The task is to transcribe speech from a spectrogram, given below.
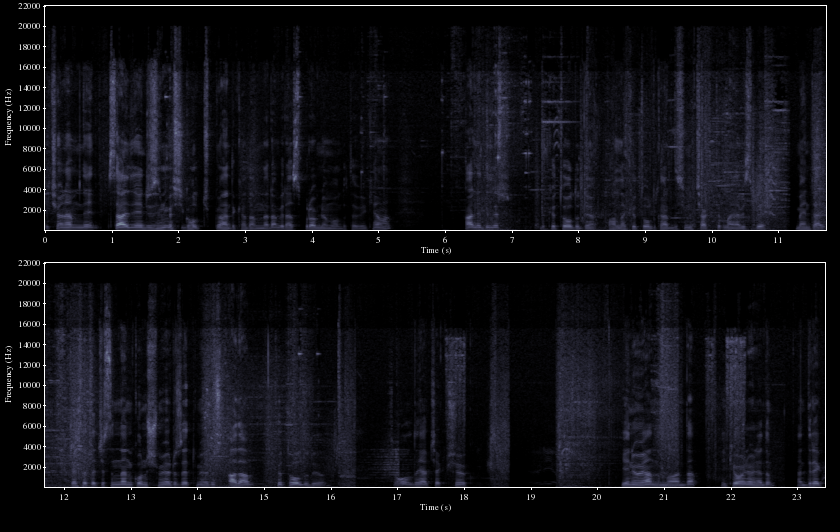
hiç önemli değil. Sadece 725 gol verdik adamlara. Biraz problem oldu tabii ki ama halledilir. Bu kötü oldu diyor. Vallahi kötü oldu kardeşim de çaktırma ya. Biz bir mental reset açısından konuşmuyoruz, etmiyoruz. Adam kötü oldu diyor. Ne oldu yapacak bir şey yok. Yeni uyandım bu arada. İki oyun oynadım. Yani direkt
